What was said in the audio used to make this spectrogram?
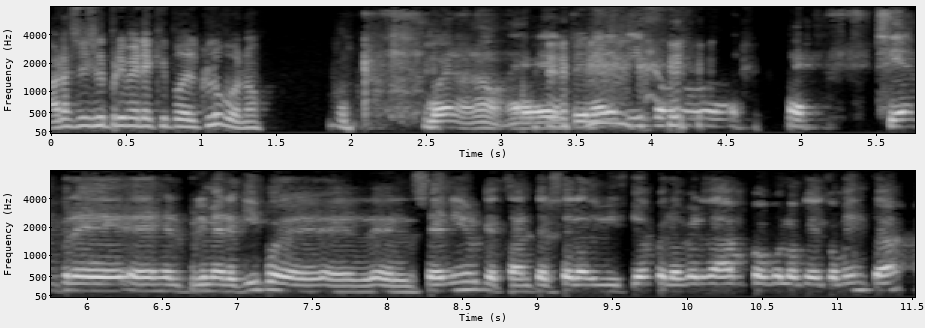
ahora sois el primer equipo del club o no. Bueno, no, el primer equipo siempre es el primer equipo, el, senior que está en tercera división, pero es verdad un poco lo que comenta,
